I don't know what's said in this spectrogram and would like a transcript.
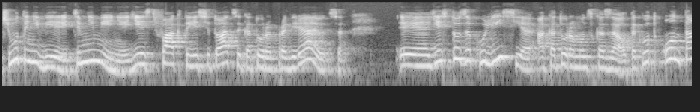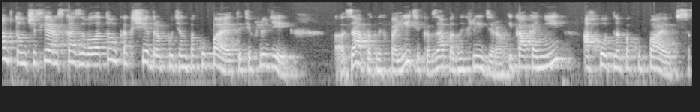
чему-то не верить. Тем не менее, есть факты, есть ситуации, которые проверяются. Э, есть то закулисье, о котором он сказал. Так вот, он там в том числе рассказывал о том, как щедро Путин покупает этих людей, э, западных политиков, западных лидеров, и как они охотно покупаются.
